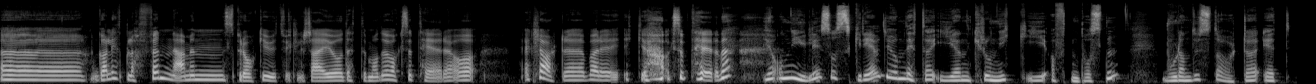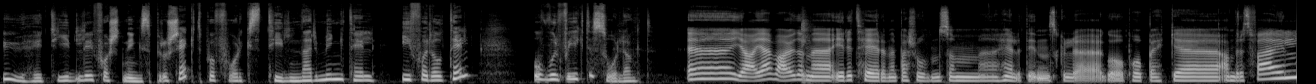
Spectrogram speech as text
øh, ga litt blaffen. Ja, men språket utvikler seg jo, dette må du akseptere. Og jeg klarte bare ikke å akseptere det. Ja, og Nylig så skrev du om dette i en kronikk i Aftenposten. Hvordan du starta et uhøytidelig forskningsprosjekt på folks tilnærming til i forhold til. Og hvorfor gikk det så langt? Eh, ja, jeg var jo denne irriterende personen som eh, hele tiden skulle gå og påpeke andres feil.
